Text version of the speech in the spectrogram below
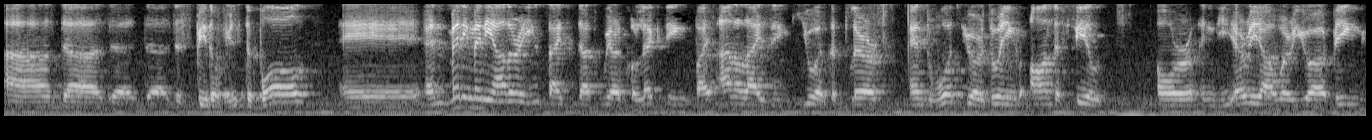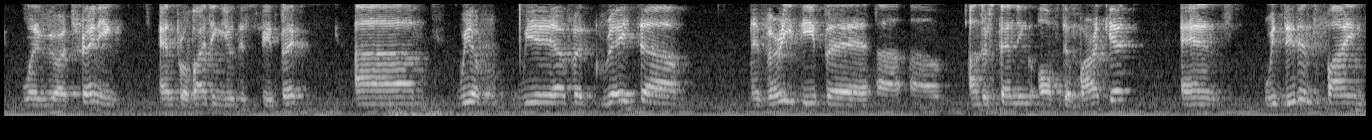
uh, the, the, the, the speed of the ball, uh, and many, many other insights that we are collecting by analyzing you as a player and what you are doing on the field or in the area where you are being, where you are training and providing you this feedback. Um, we have, we have a great, uh, a very deep uh, uh, uh, understanding of the market, and we didn't find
